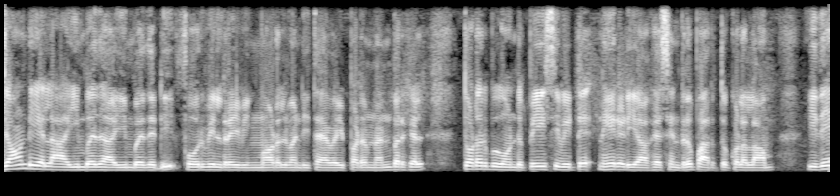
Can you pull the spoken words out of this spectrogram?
ஜாண்டியலா ஐம்பது ஐம்பது D four wheel driving model வண்டி தேவைப்படும் நண்பர்கள் தொடர்பு கொண்டு பேசிவிட்டு நேரடியாக சென்று பார்த்து கொள்ளலாம். இதே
